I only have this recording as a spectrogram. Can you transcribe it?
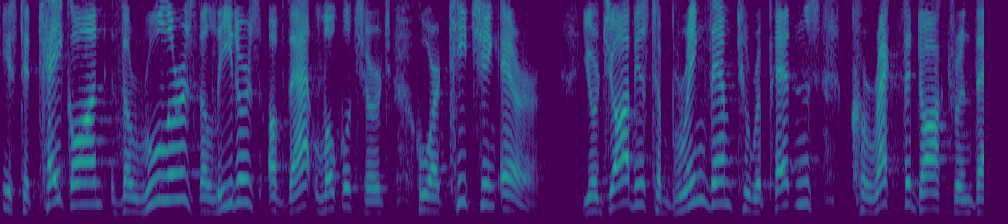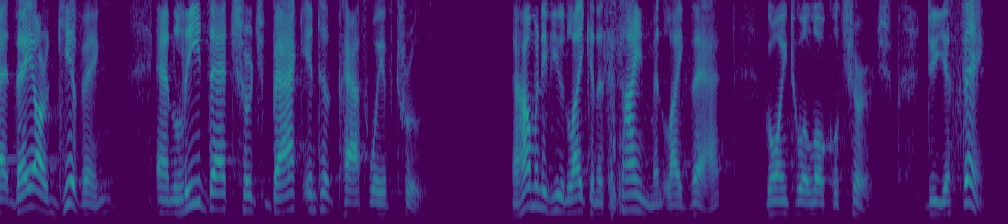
is to take on the rulers, the leaders of that local church who are teaching error. Your job is to bring them to repentance, correct the doctrine that they are giving, and lead that church back into the pathway of truth. Now, how many of you like an assignment like that going to a local church? Do you think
